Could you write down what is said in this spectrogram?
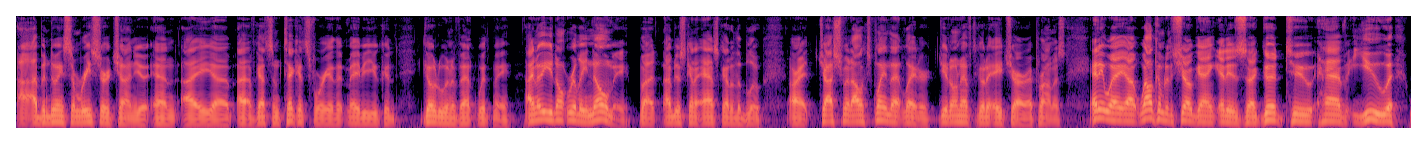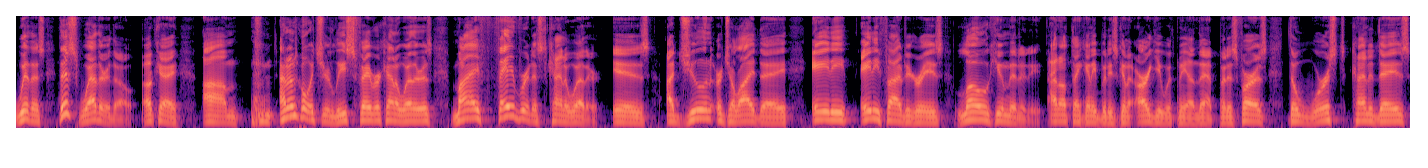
I've been doing some research on you, and I uh, I've got some tickets for you that maybe you could go to an event with me. I know you don't really know me, but I'm just going to ask out of the blue. All right, Josh Schmidt, I'll explain that later. You don't have to go to HR, I promise. Anyway, uh, welcome to the show, gang. It is uh, good to have you with us. This weather, though, okay. Um, I don't know what your least favorite kind of weather is. My favoriteest kind of weather is a June or July day, 80, 85 degrees, low humidity. I don't think anybody's going to argue with me on that. But as far as the worst kind of days,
